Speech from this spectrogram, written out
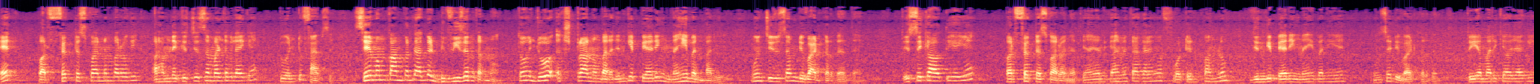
एक परफेक्ट स्क्वायर नंबर होगी। और हमने किस चीज़ से मल्टीप्लाई किया? टू इंटू फाइव से। सेम हम काम करते हैं अगर डिवीज़न करना। तो जो एक्स्ट्रा नंबर है, जिनकी पेयरिंग नहीं बन पा रही है उन चीज़ों से हम डिवाइड कर देते हैं। तो इससे क्या होती है ये? परफेक्ट स्क्वायर बन जाती है। यानी कि हमें क्या करेंगे? फोर्टीन को हम लोग जिनकी पेयरिंग नहीं बनी है, उनसे डिवाइड कर देते तो ये हमारी क्या हो जाएगी?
